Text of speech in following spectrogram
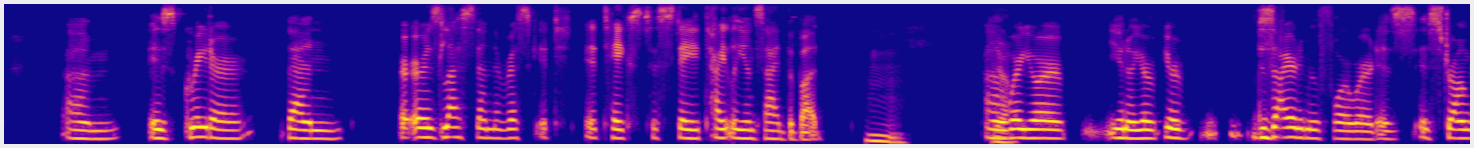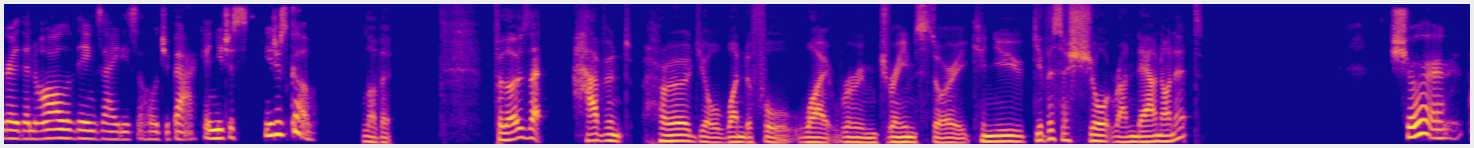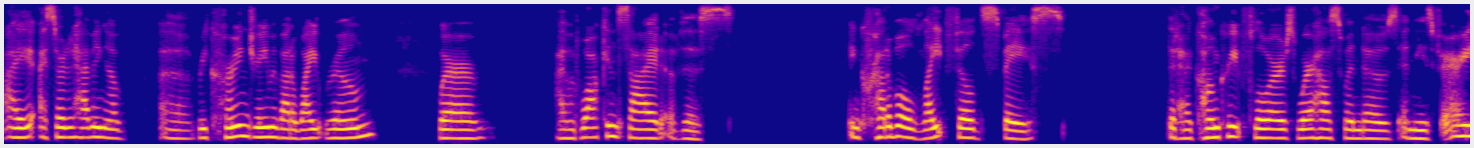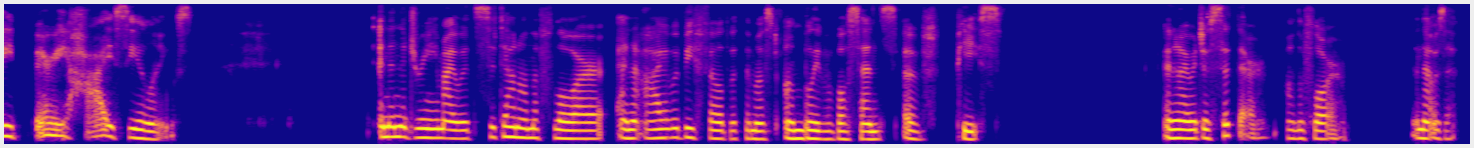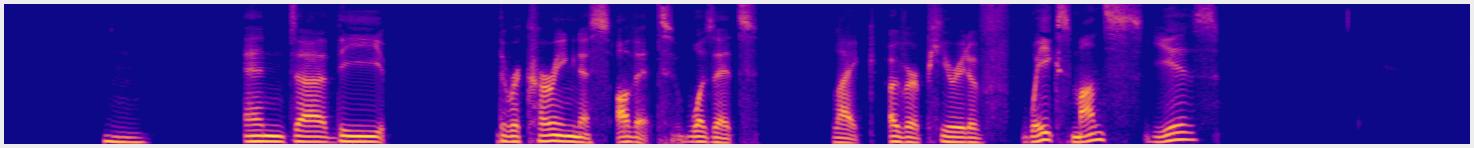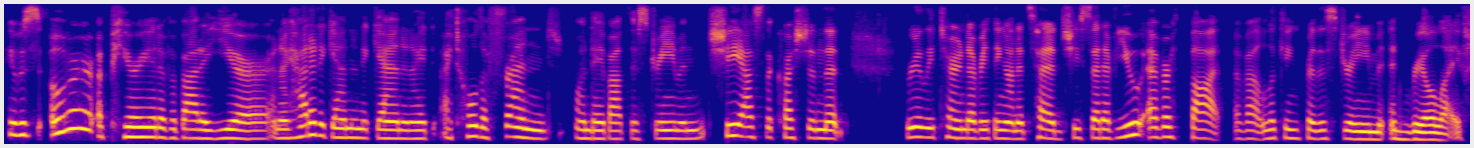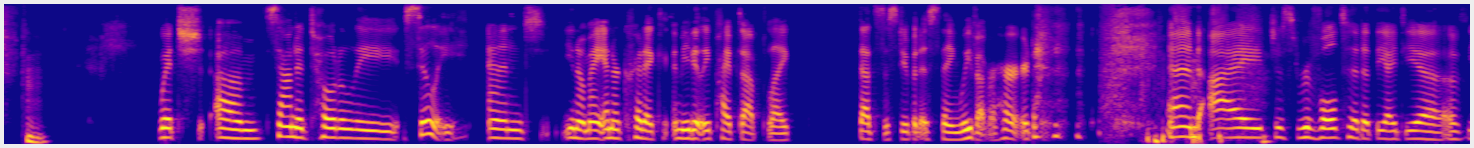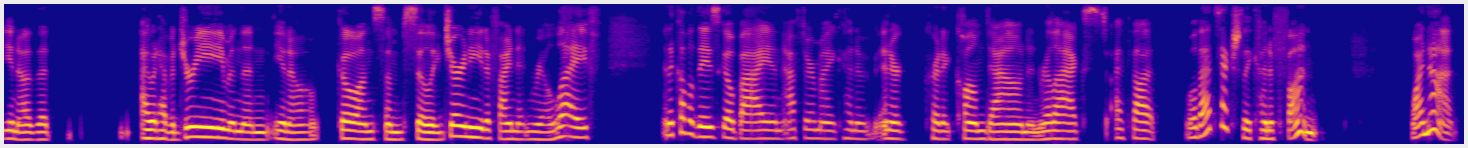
um, is greater than or, or, is less than the risk it it takes to stay tightly inside the bud. Mm uh, yeah. where your you know your your desire to move forward is is stronger than all of the anxieties that hold you back and you just you just go. Love it. For those that haven't heard your wonderful white room dream story can you give us a short rundown on it? Sure. I i started having a, a recurring dream about a white room where i would walk inside of this incredible light filled space that had concrete floors, warehouse windows, and these very, very high ceilings. And in the dream, I would sit down on the floor and I would be filled with the most unbelievable sense of peace. And I would just sit there on the floor, and that was it. Mm. And uh, the the recurringness of it was it like over a period of weeks, months, years? It was over a period of about a year, and I had it again and again. And I, I told a friend one day about this dream, and she asked the question that really turned everything on its head. She said, Have you ever thought about looking for this dream in real life? Hmm. Which um, sounded totally silly. And, you know, my inner critic immediately piped up, like, that's the stupidest thing we've ever heard. and I just revolted at the idea of, you know, that I would have a dream and then, you know, go on some silly journey to find it in real life. And a couple days go by, and after my kind of inner critic calmed down and relaxed, I thought, well, that's actually kind of fun. Why not?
